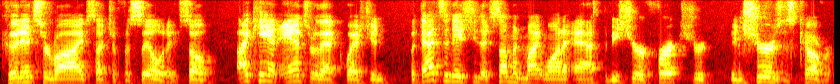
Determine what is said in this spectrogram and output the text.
Could it survive such a facility? So I can't answer that question but that's an issue that someone might want to ask to be sure FERC sure ensures is covered.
